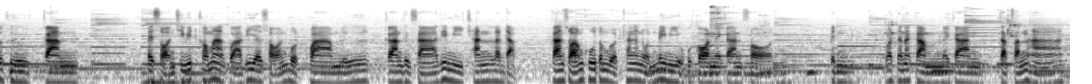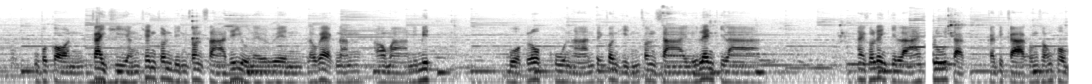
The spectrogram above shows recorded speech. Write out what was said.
ก็คือการ ไปสอนชีวิตเขามากกว่าที่จะสอนบทความหรือการศึกษาที่มีชั้นระดับ การสอนครูตำรวจข้างถนนไม่มีอุปกรณ์ในการสอน เป็นวัฒนกรรมในการจัดสรรหาอุปกรณ์ใกล้เคียง เช่น ก้อนดินก้อนทรายที่อยู่ในบริเวณละแวกนั้นเอามานิมิต บวกลบคูณหารเป็นก้อนหินก้อนทราย หรือเล่นกีฬา ให้เขาเล่นกีฬาให้เขารู้จักกติกาของสังคม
